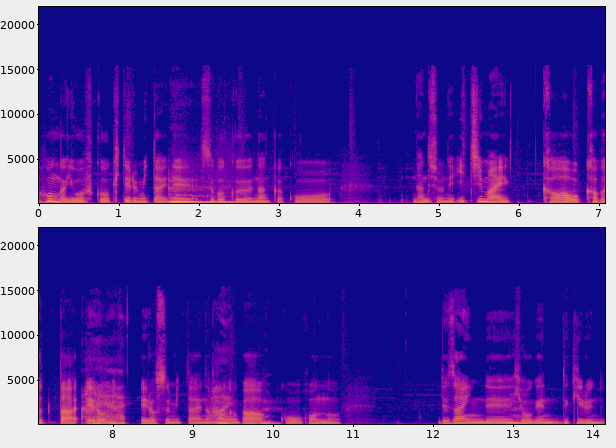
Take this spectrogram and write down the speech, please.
う、本が洋服を着てるみたいで、うん。すごくなんかこうなんでしょうね一枚皮をかぶったエロみ、はいはい。エロスみたいなものが、はい。うん。こう本のデザインで表現できるん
